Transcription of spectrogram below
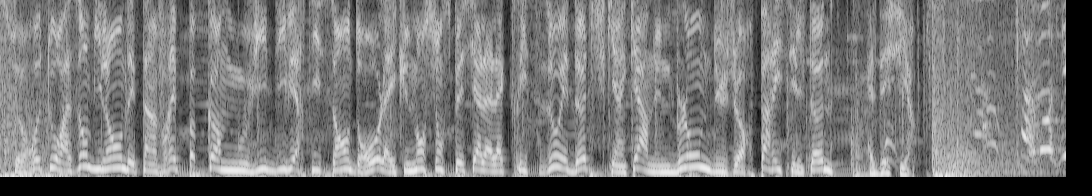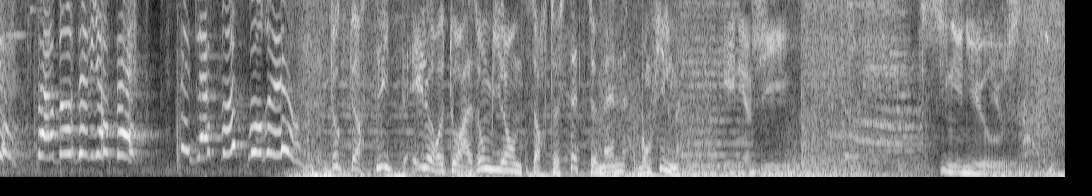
Ce retour à Zombieland est un vrai popcorn movie divertissant, drôle, avec une mention spéciale à l'actrice Zoe Dutch qui incarne une blonde du genre Paris Hilton. Elle déchire. Ah mon dieu Doctor Sleep et le retour à Zombieland sortent cette semaine. Bon film. Énergie. Signe News.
